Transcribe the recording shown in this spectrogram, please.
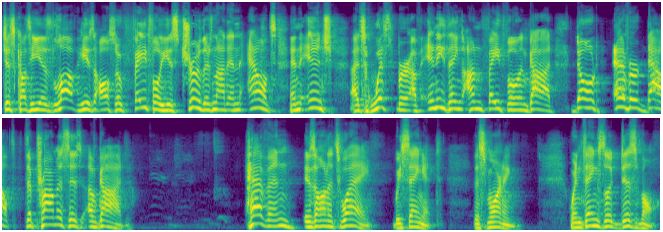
just because he is love, he is also faithful. He is true. There's not an ounce, an inch, a whisper of anything unfaithful in God. Don't ever doubt the promises of God. Heaven is on its way. We sang it this morning. When things look dismal,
